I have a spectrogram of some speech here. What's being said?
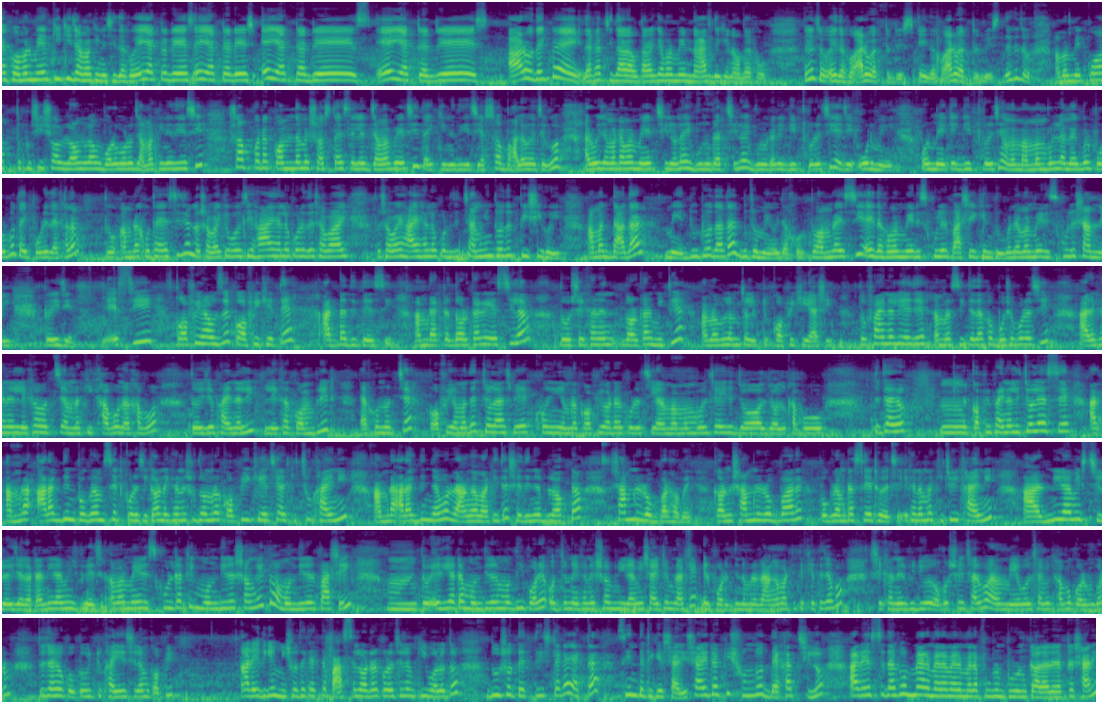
দেখো, আমার মেয়ের কি কি জামা কিনেছি দেখো। এই একটা ড্রেস এই একটা ড্রেস এই একটা ড্রেস এই একটা ড্রেস আরও দেখবে? দেখাচ্ছি, দাঁড়াও, তার আগে আমার মেয়ের নাচ দেখে নাও, দেখো। দেখেছ? এই দেখো আরও একটা ড্রেস এই দেখো আরও একটা ড্রেস দেখেছ? আমার মেয়ে কত খুশি, সব লং লং, বড় বড় জামা কিনে দিয়েছি। সব কটা কম দামে সস্তায় সেলের জামা পেয়েছি, তাই কিনে দিয়েছি, আর সব ভালো হয়েছে গো। আর ওই জামাটা আমার মেয়ের ছিল না, এই বুনুটার ছিল, এই বুনুটাকে গিফট করেছি, এই যে ওর মেয়ে। ওর মেয়েকে গিফট করেছি, আমার মাম্মাম বলল, আমি একবার পরবো তাই পরে দেখালাম। তো আমরা কোথায় এসেছি জানো? সবাইকে বলছি, হাই হ্যালো করে দে সবাই। তো সবাই হাই হ্যালো করে দিচ্ছে। আমি কিন্তু ওদের পিসি হই। আমার দাদার মেয়ে, দুটো দাদার, দুটো মেয়ে, ওই দেখো। তো আমরা এসেছি, এই দেখো আমার মেয়ের স্কুলের পাশেই কিন্তু মানে আমার মেয়ের স্কুলের সামনেই। তো এই যে, এসছি কফি হাউসে কফি খেতে। আড্ডা দিতে এসেছি। আমরা একটা দরকারে এসেছিলাম, তো সেখানে দরকার মিটিয়ে আমরা বললাম, চল একটু কফি খেয়ে আসি। তো ফাইনালি এই যে আমরা সিটে দেখো বসে পড়েছি, আর এখানে লেখা হচ্ছে, আমরা কি খাব না খাব? তো এই যে ফাইনালি লেখা কমপ্লিট এখন হচ্ছে কফি আমাদের চলে আসবে এক্ষুনি। আমরা কফি অর্ডার করেছি, আর মাম্মাম বলছে, এই যে জল জল খাব। তো যাই হোক কফি ফাইনালি চলে এসছে, আর আমরা আর দিন প্রোগ্রাম সেট করেছি, কারণ এখানে শুধু আমরা কফি খেয়েছি, আর কিছু খাইনি। আমরা আর একদিন যাব রাঙামাটিতে, সেদিনের ব্লগটা সামনের রোববার হবে। কারণ সামনের রোববার প্রোগ্রামটা সেট হয়েছে। এখানে আমরা কিছুই খাইনি। আর নিরামিষ ছিল এই জায়গাটা, নিরামিষ ভেজ। আমার মেয়ের স্কুলটা ঠিক মন্দিরের সঙ্গেই তো, মন্দিরের পাশেই। তো এরিয়াটা মন্দিরের মধ্যেই পড়ে। ওর জন্য এখানে সব নিরামিষ আইটেম রাখে। এর পরের দিন আমরা রাঙামাটিতে খেতে যাব। সেখানের ভিডিও অবশ্যই ছাড়বো। আর আমার মেয়ে বলছে, আমি খাব গরম গরম। তো যাই হোক, ওকেও একটু খাইয়েছিলাম কফি। আর এদিকে মিশো থেকে একটা পার্সেল অর্ডার করেছিলাম, কি বলো তো দুশো তেত্রিশ টাকায় একটা সিনথেটিকের শাড়ি। শাড়িটা কি সুন্দর দেখাচ্ছিল। আর এসছে দেখো ম্যার ম্যারা ম্যারা ম্যারা পুরন পুরন কালারের একটা শাড়ি।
